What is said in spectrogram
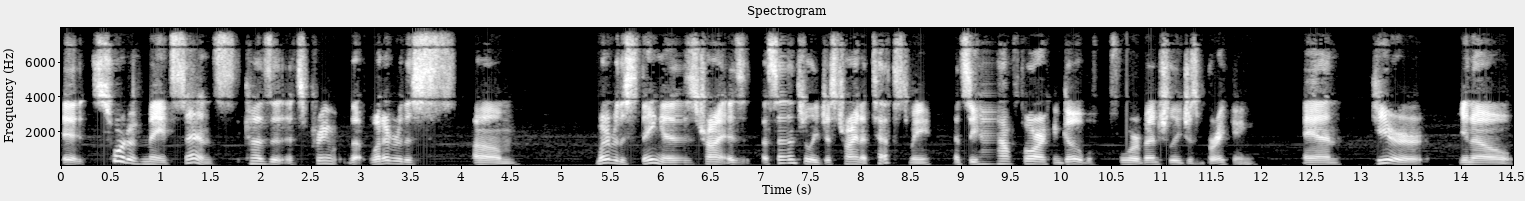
It sort of made sense because it, it's pretty whatever this um, whatever this thing is trying is essentially just trying to test me and see how far I can go before eventually just breaking. And here, you know,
